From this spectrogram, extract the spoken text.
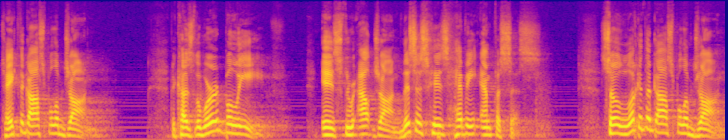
Take the Gospel of John, because the word believe is throughout John. This is his heavy emphasis. So look at the Gospel of John,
